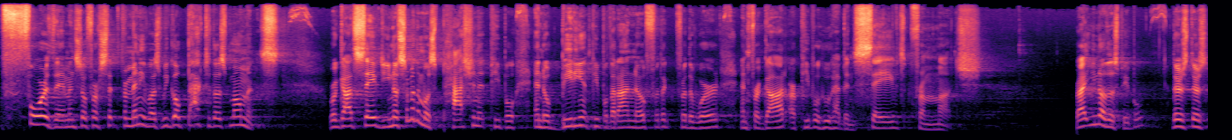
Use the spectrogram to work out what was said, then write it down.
for them. And so, for, for many of us, we go back to those moments where God saved you. You know, some of the most passionate people and obedient people that I know for the, for the word and for God are people who have been saved from much. Right? You know those people. There's, there's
